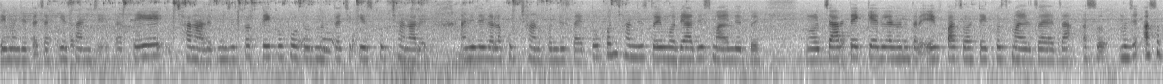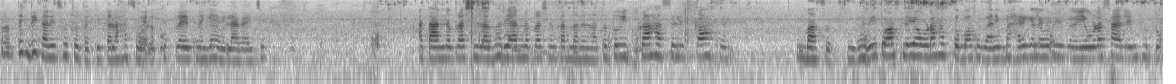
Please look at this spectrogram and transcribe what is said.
ते म्हणजे त्याच्या केसांचे. तर ते छान आलेत. म्हणजे प्रत्येक फोटोजमध्ये त्याचे केस खूप छान आलेत. आणि ते त्याला खूप छान पण दिसत आहेत तो पण छान दिसतो आहे मध्ये आधी स्माईल देतो आहे चार टेक केल्यानंतर एक पाचवा टेक स्माईलचा यायचा असं म्हणजे असं प्रत्येक ठिकाणीच होत होतं की त्याला हसवायला खूप प्रयत्न घ्यावे लागायचे. आता अन्नप्राशनला घरी अन्नप्राशन करणार आहे ना तर तो इतका हसेल इतका हसेल. बासच. घरी तो असलो एवढा हसतो बासच आणि बाहेर गेल्यावर एवढा सायलेंट होतो.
